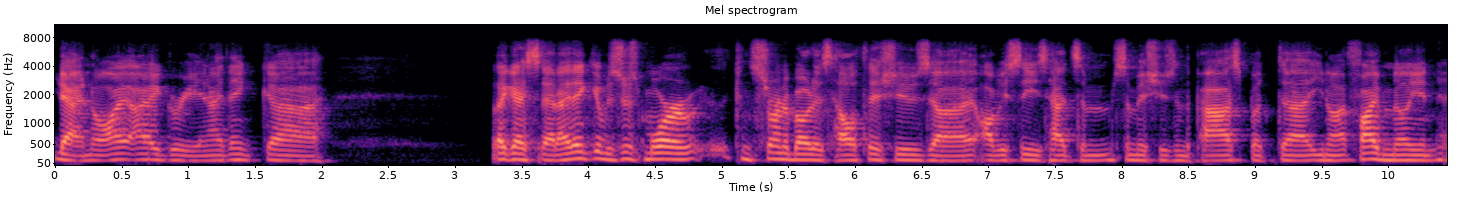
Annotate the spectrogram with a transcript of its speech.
Yeah, no, I, I agree, and I think, uh, like I said, I think it was just more concern about his health issues. Uh, obviously, he's had some some issues in the past, but uh, you know, at five million,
